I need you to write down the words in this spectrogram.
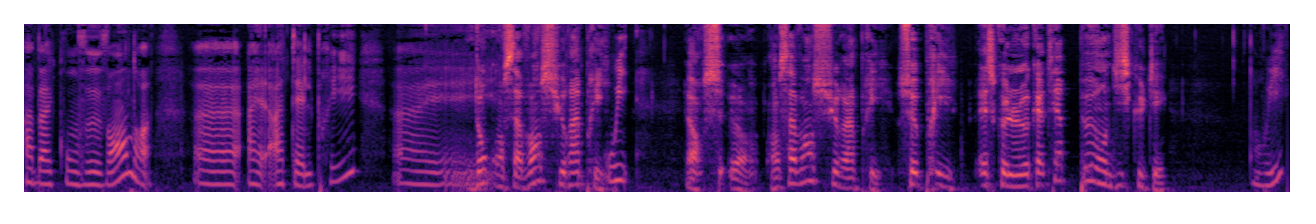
Ah bah qu'on veut vendre à, à, tel prix. Donc, on s'avance sur un prix. Oui. Alors, on s'avance sur un prix. Ce prix, est-ce que le locataire peut en discuter? Oui,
